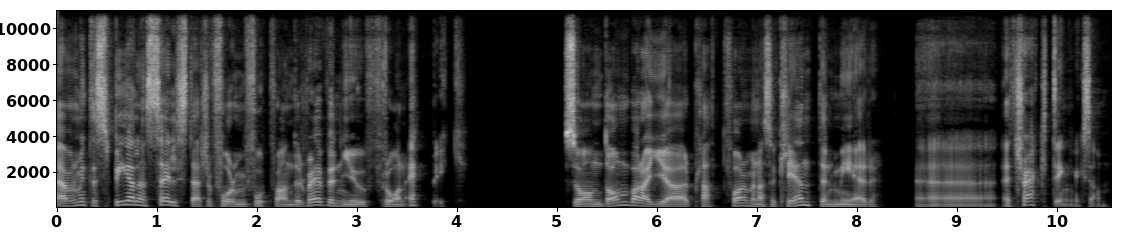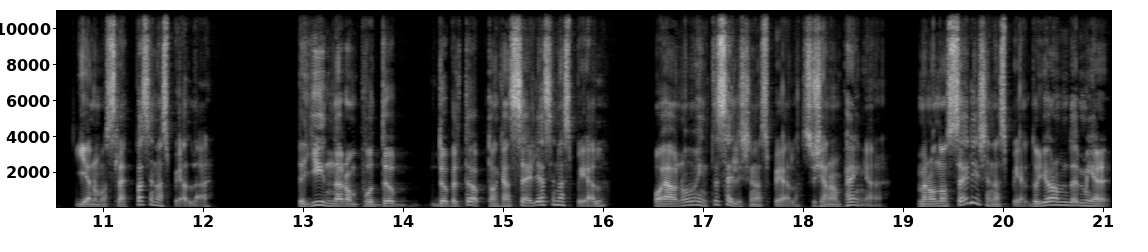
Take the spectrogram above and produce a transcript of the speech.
även om inte spelen säljs där så får de fortfarande revenue från Epic. Så om de bara gör plattformen, alltså klienten mer eh, attracting liksom, genom att släppa sina spel där. Det gynnar dem på dub dubbelt upp. De kan sälja sina spel och även om de inte säljer sina spel så tjänar de pengar. Men om de säljer sina spel då gör de det mer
